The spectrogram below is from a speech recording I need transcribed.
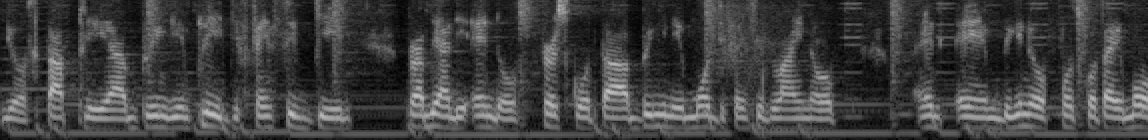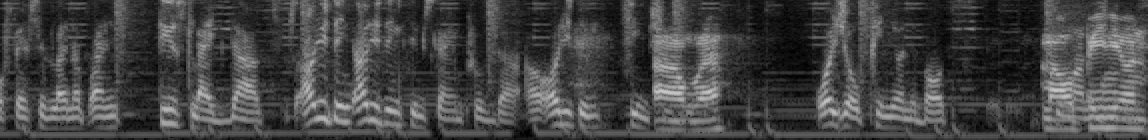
your star player, bring in, play a defensive game, probably at the end of first quarter, bring in a more defensive lineup, and, and beginning of fourth quarter, a more offensive lineup, and things like that. So how do you think? How do you think teams can improve that? Or how do you think teams? Should uh, well, what's your opinion about? My opinion.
